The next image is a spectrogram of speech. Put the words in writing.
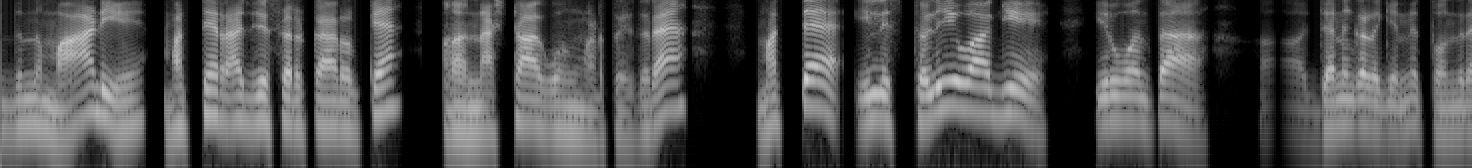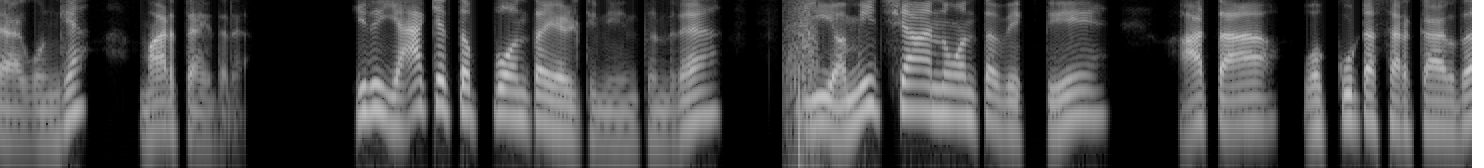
ಇದನ್ನು ಮಾಡಿ ಮತ್ತೆ ರಾಜ್ಯ ಸರ್ಕಾರಕ್ಕೆ ನಷ್ಟ ಆಗುವಂಗೆ ಮಾಡ್ತಾ ಇದ್ದಾರೆ ಮತ್ತೆ ಇಲ್ಲಿ ಸ್ಥಳೀಯವಾಗಿ ಇರುವಂಥ ಜನಗಳಿಗೆ ತೊಂದರೆ ಆಗುವಂಗೆ ಮಾಡ್ತಾ ಇದ್ದಾರೆ ಇದು ಯಾಕೆ ತಪ್ಪು ಅಂತ ಹೇಳ್ತೀನಿ ಅಂತಂದ್ರೆ, ಈ ಅಮಿತ್ ಶಾ ಅನ್ನುವಂಥ ವ್ಯಕ್ತಿ ಆತ ಒಕ್ಕೂಟ ಸರ್ಕಾರದ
